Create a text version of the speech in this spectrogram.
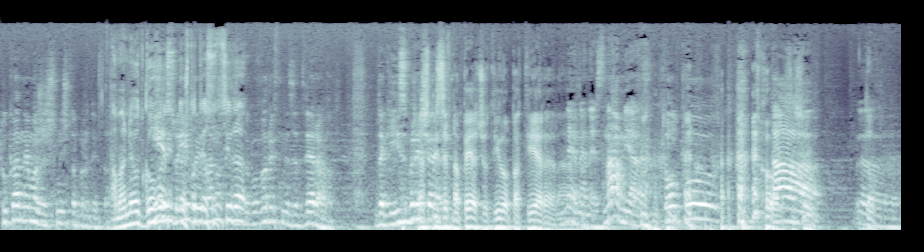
тука не можеш ништо против тоа. Ама не одговори на што Ивановски асоцира- Договоривме за две работи. Да ги Јас избрише мислев на пејачот Иво Патиера. На... Не, не, не, знам ја толку да Добро.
